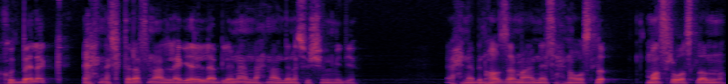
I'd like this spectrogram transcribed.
خد بالك إحنا اختلفنا عن الأجيال اللي قبلنا إن إحنا عندنا social media إحنا بنهزر مع الناس إحنا وصل مصر واصلة لنا.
